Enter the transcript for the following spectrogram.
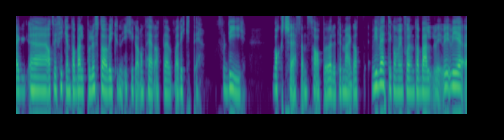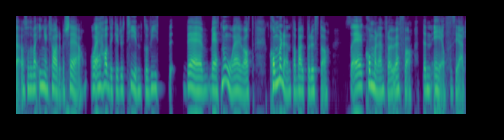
jeg at vi fikk en tabell på lufta, og vi kunne ikke garantere at det var riktig. Fordi vaktsjefen sa på øret til meg at vi vet ikke om vi får en tabell. Vi, vi, altså det var ingen klare beskjeder. Og jeg hadde ikke rutin til å vite Det jeg vet nå, er jo at kommer det en tabell på Rufta, så jeg, kommer den fra Uefa. Den er offisiell.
